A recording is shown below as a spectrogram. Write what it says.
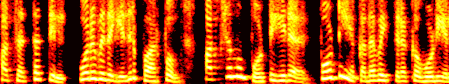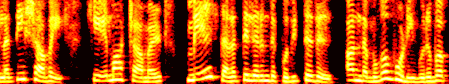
அச்சத்தத்தில் ஒருவித எதிர்பார்ப்பும் அச்சமும் போட்டியிட போட்டிய கதவை திறக்க ஓடிய லத்தீஷாவை ஏமாற்றாமல் மேல் தளத்திலிருந்து குதித்தது அந்த முகமூடி உருவம்.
